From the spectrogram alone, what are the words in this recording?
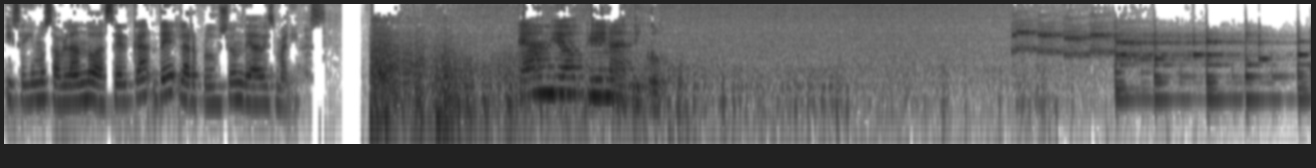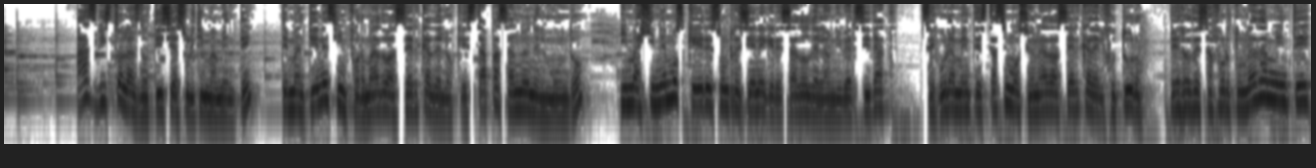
y seguimos hablando acerca de la reproducción de aves marinas. Cambio climático. ¿Has visto las noticias últimamente? ¿Te mantienes informado acerca de lo que está pasando en el mundo? Imaginemos que eres un recién egresado de la universidad. Seguramente estás emocionado acerca del futuro, pero desafortunadamente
